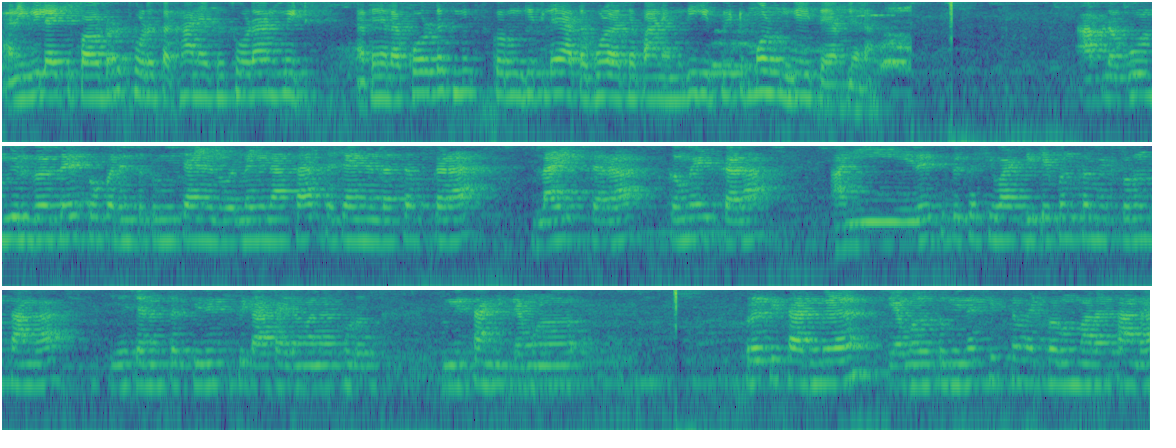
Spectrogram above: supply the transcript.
आणि विलायची पावडर थोडंसं खाण्याचं सोडा आणि मीठ. आता ह्याला कोरडंच मिक्स करून घेतलं आहे आता गुळाच्या पाण्यामध्ये हे पीठ मळून घ्यायचं आहे आपल्याला. आपला गुळ विरगळत आहे तोपर्यंत तुम्ही चॅनलवर नवीन असाल तर चॅनलला सब करा लाईक करा कमेंट करा. आणि रेसिपी कशी वाटली ते पण कमेंट करून सांगा. ह्याच्यानंतरची रेसिपी टाकायला मला थोडं तुम्ही सांगितल्यामुळं प्रतिसाद मिळेल. त्यामुळं तुम्ही नक्कीच कमेंट करून मला सांगा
